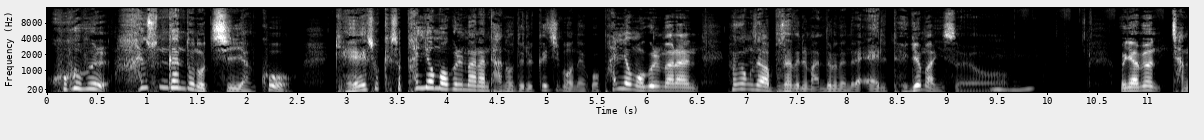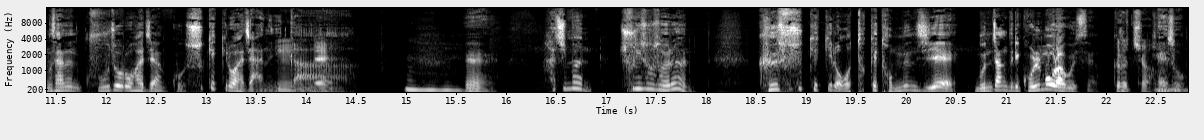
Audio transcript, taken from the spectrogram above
호흡을 한 순간도 놓지 않고 계속해서 팔려먹을 만한 단어들을 끄집어내고 팔려먹을 만한 형용사와 부사들을 만들어내느라 애를 되게 많이 써요. 음. 왜냐하면 장사는 구조로 하지 않고 수수께끼로 하지 않으니까. 음, 네. 음. 예. 하지만 추리소설은 그 수수께끼를 어떻게 덮는지에 문장들이 골몰하고 있어요. 그렇죠. 계속.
